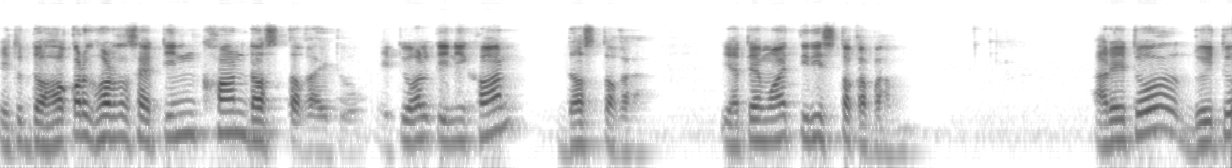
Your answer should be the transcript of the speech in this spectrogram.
এইটো দহকৰ ঘৰত আছে তিনিখন দহ টকা এইটো। এইটো হ'ল তিনিখন দহ টকা। ইয়াতে মই ত্ৰিছ টকা পাম। আৰু এইটো দুইটো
